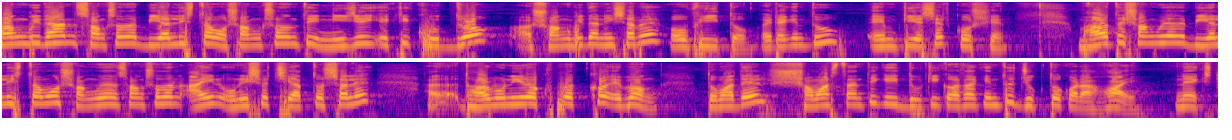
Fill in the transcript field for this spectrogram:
সংবিধান সংশোধন, বিয়াল্লিশতম সংশোধনটি নিজেই একটি ক্ষুদ্র সংবিধান হিসাবে অভিহিত। এটা কিন্তু এমটিএস এর কোশ্চেন ভারতের সংবিধানের বিয়াল্লিশতম সংবিধান সংশোধন আইন উনিশশো ছিয়াত্তর সালে ধর্মনিরপেক্ষ এবং তোমাদের সমাজতান্ত্রিক এই দুটি কথা কিন্তু যুক্ত করা হয়। নেক্সট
